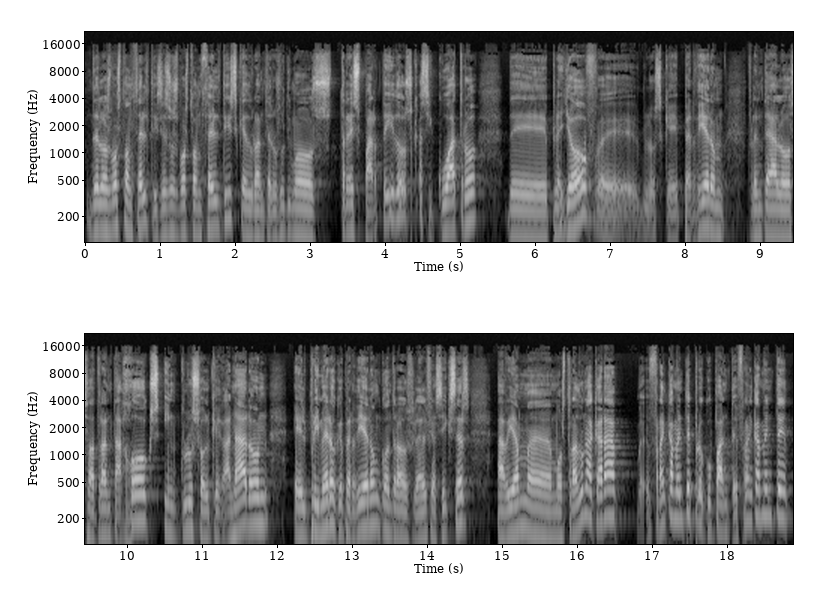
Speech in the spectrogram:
de los Boston Celtics, esos Boston Celtics que durante los últimos tres partidos, casi cuatro de playoff, eh, los que perdieron frente a los Atlanta Hawks, incluso el que ganaron, el primero que perdieron contra los Philadelphia Sixers, habían eh, mostrado una cara eh, francamente preocupante, francamente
